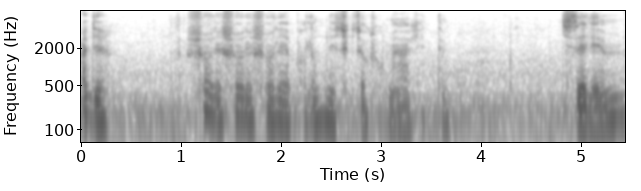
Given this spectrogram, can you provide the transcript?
Hadi. Şöyle şöyle şöyle yapalım. Ne çıkacak çok merak ettim. Çizelim.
